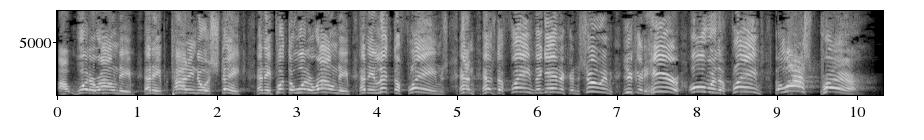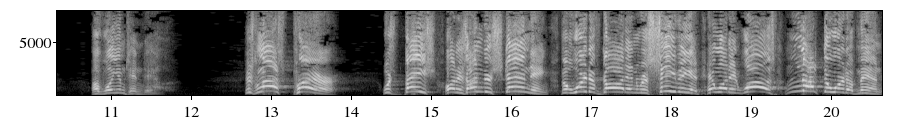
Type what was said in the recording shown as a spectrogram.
uh, wood around him, and they tied him to a stake, and they put the wood around him, and they lit the flames, and as the flames began to consume him, you could hear over the flames the last prayer of William Tyndale. His last prayer was based on his understanding the Word of God and receiving it and what it was, not the Word of men,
